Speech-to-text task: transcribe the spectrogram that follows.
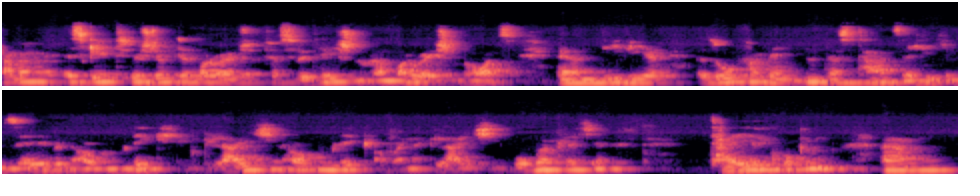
aber es gibt bestimmte Moderation Facilitation oder Moderation Boards, ähm, die wir so verwenden, dass tatsächlich im selben Augenblick, im gleichen Augenblick, auf einer gleichen Oberfläche Teilgruppen ähm,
